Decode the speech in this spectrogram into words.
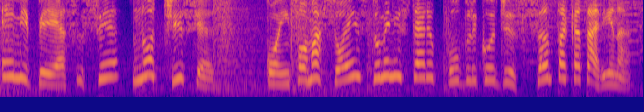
MPSC Notícias. Com informações do Ministério Público de Santa Catarina.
